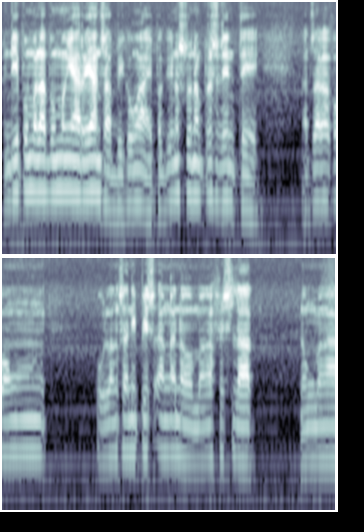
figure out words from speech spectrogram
Hindi po malabong mangyari yan, sabi ko nga eh. Pag ginusto ng presidente, at saka kung kulang sa nipis ang ano, mga fislak, nung mga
